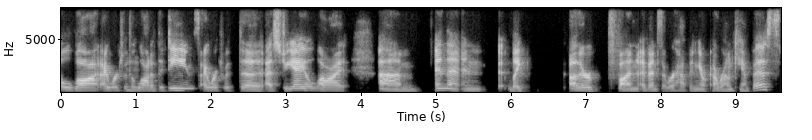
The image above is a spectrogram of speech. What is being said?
a lot. I worked with Mhm. a lot of the deans. I worked with the SGA a lot. Um, and then like other fun events that were happening around campus.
